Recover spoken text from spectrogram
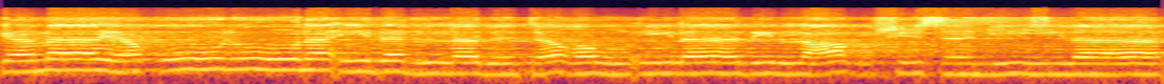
كما يقولون إذا لابتغوا إلى ذي العرش سبيلا.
